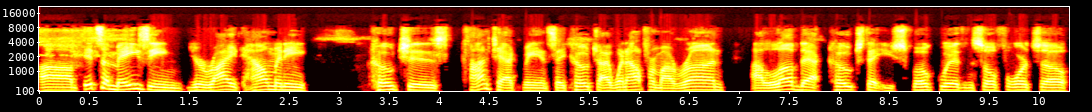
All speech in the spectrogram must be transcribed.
um, it's amazing. You're right. How many coaches contact me and say, "Coach, I went out for my run. I love that coach that you spoke with, and so forth." So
